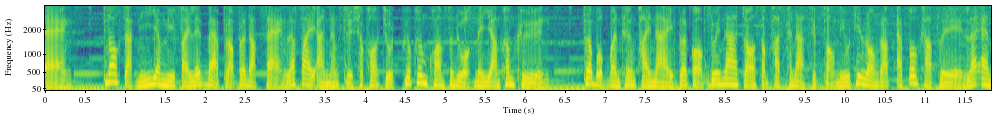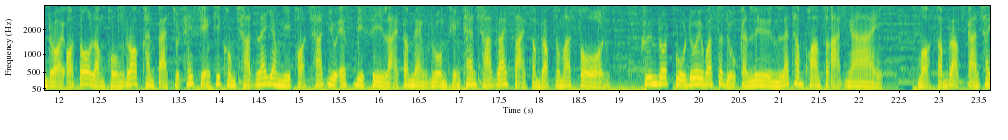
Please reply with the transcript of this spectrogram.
ลง นอกจากนี้ยังมีไฟเลดแบบปรับระดับแสงและไฟอ่านหนังสือเฉพาะจุดเพื่อเพิ่มความสะดวกในยามค่ำคืน ระบบบันเทิงภายในประกอบด้วยหน้าจอสัมผัสขนาด 12 นิ้วที่รองรับ Apple CarPlay และ Android Auto ลำโพงรอบคัน 8 จุดให้เสียงที่คมชัด และยังมีพอร์ตชาร์จ USB-C หลายตำแหน่งรวมถึงแท่นชาร์จไร้สายสำหรับสมาร์ทโฟน พื้นรถปูด้วยวัสดุกันลื่นและทำความสะอาดง่าย เหมาะสำหรับการใช้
